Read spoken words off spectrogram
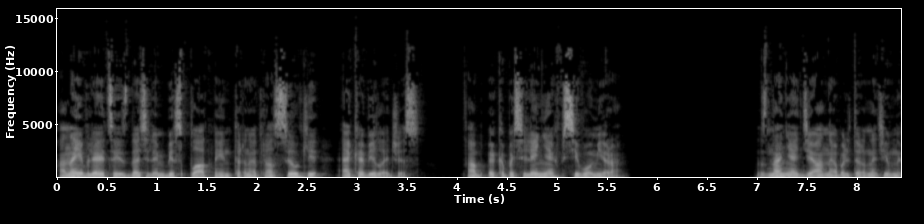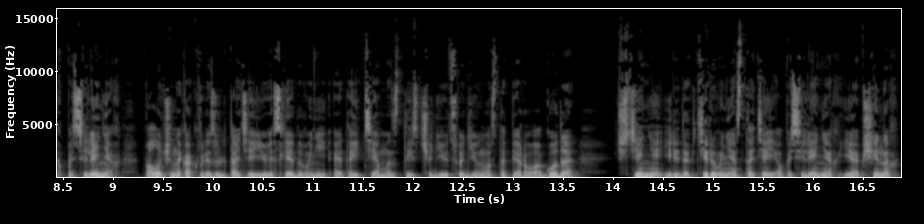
она является издателем бесплатной интернет-рассылки Eco Villages об экопоселениях всего мира. Знания Дианы об альтернативных поселениях получены как в результате ее исследований этой темы с 1991 года, чтения и редактирования статей о поселениях и общинах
